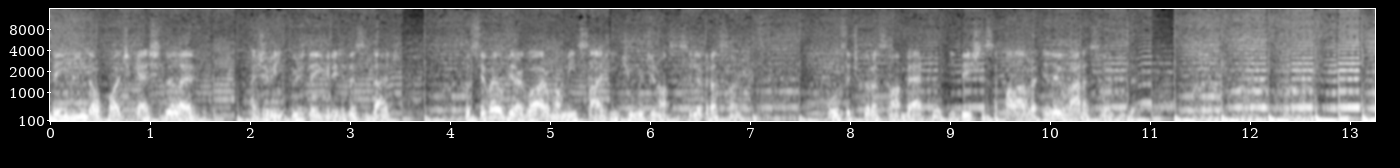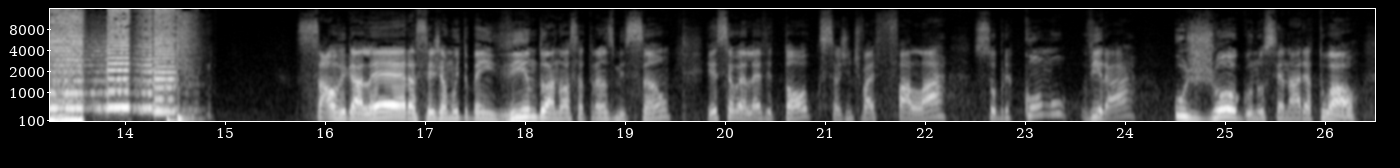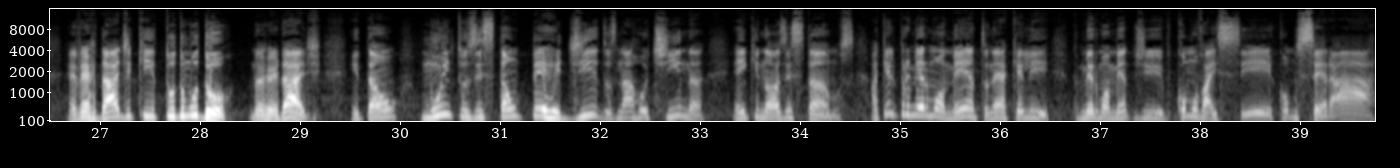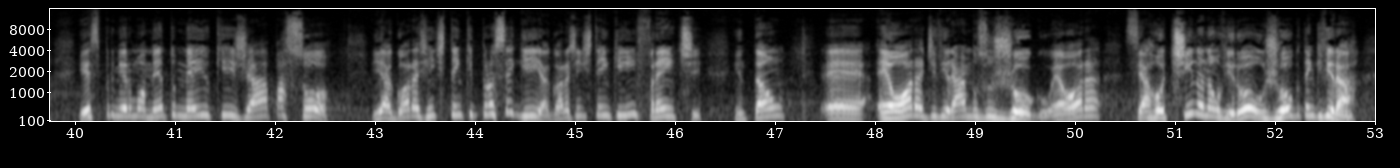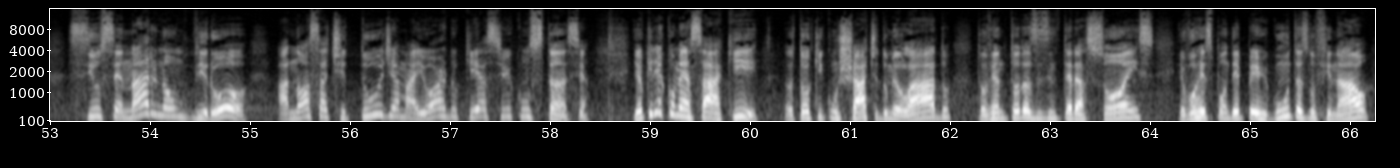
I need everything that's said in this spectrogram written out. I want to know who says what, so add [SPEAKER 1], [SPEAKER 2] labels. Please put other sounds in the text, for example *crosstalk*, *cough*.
[SPEAKER 1] Bem-vindo ao podcast do Eleve, a juventude da igreja da cidade. Você vai ouvir agora uma mensagem de uma de nossas celebrações. Ouça de coração aberto e deixe essa palavra elevar a sua vida.
[SPEAKER 2] Salve galera, seja muito bem-vindo à nossa transmissão. Esse é o Eleve Talks. A gente vai falar sobre como virar o jogo no cenário atual. É verdade que tudo mudou, não é verdade? Então, muitos estão perdidos na rotina em que nós estamos. Aquele primeiro momento, né, aquele primeiro momento de como vai ser, como será, esse primeiro momento meio que já passou. E agora a gente tem que prosseguir, agora a gente tem que ir em frente. Então, é, é hora de virarmos o jogo, é hora, se a rotina não virou, o jogo tem que virar. Se o cenário não virou, a nossa atitude é maior do que a circunstância. E eu queria começar aqui, eu estou aqui com o chat do meu lado, estou vendo todas as interações, eu vou responder perguntas no final.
